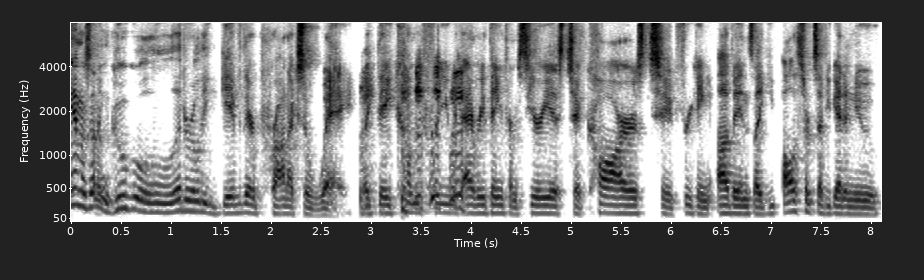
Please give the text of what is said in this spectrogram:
Amazon and Google literally give their products away. Like they come free with everything from Sirius to cars to freaking ovens, like all sorts of stuff. You get a new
